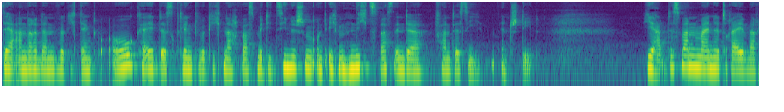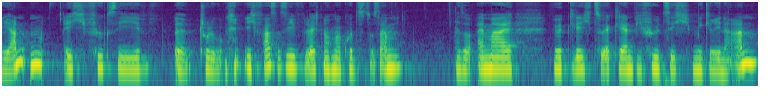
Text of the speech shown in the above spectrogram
der andere dann wirklich denkt, okay, das klingt wirklich nach was Medizinischem und eben nichts, was in der Fantasie entsteht. Ja, das waren meine drei Varianten. Ich füge sie, äh, Entschuldigung, ich fasse sie vielleicht noch mal kurz zusammen. Also einmal wirklich zu erklären, wie fühlt sich Migräne an,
